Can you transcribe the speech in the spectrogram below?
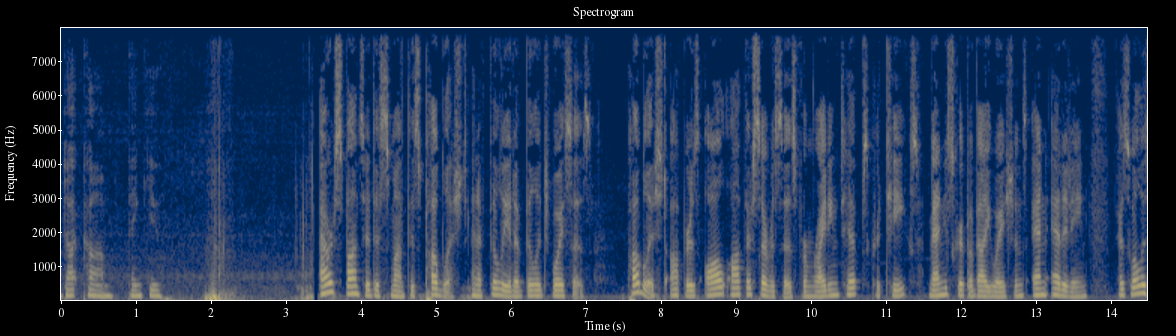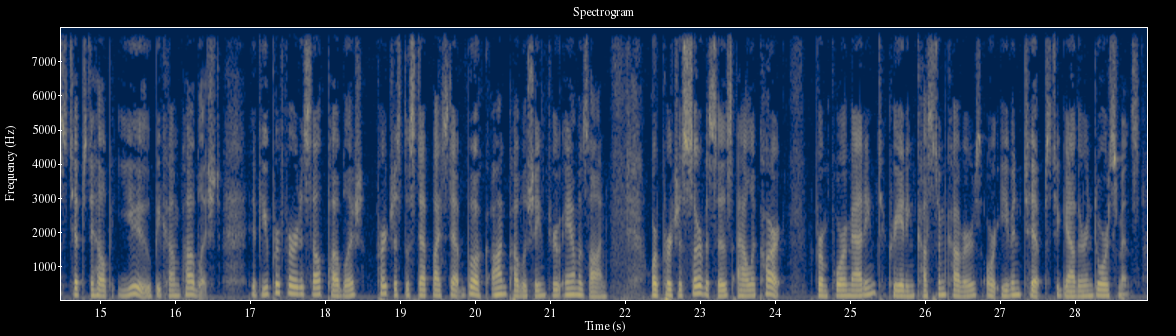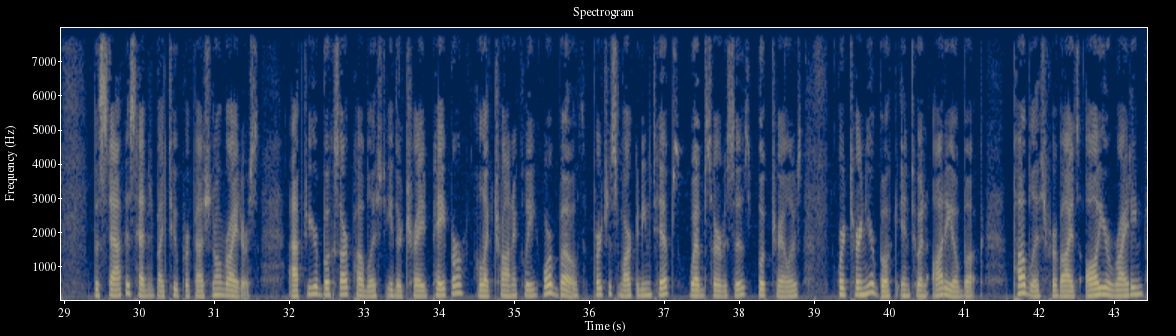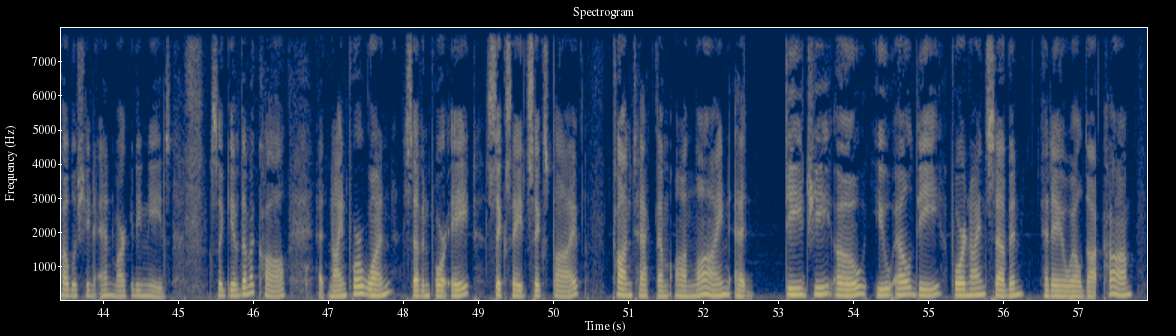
dot com. Thank you. Our sponsor this month is Published, an affiliate of Village Voices. Published offers all author services from writing tips, critiques, manuscript evaluations, and editing, as well as tips to help you become published. If you prefer to self publish, purchase the step by step book on publishing through Amazon, or purchase services a la carte, from formatting to creating custom covers, or even tips to gather endorsements. The staff is headed by two professional writers. After your books are published, either trade paper, electronically, or both, purchase marketing tips, web services, book trailers, or turn your book into an audiobook. Publish provides all your writing, publishing, and marketing needs. So give them a call at 941 748 6865. Contact them online at dgould497 at AOL.com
